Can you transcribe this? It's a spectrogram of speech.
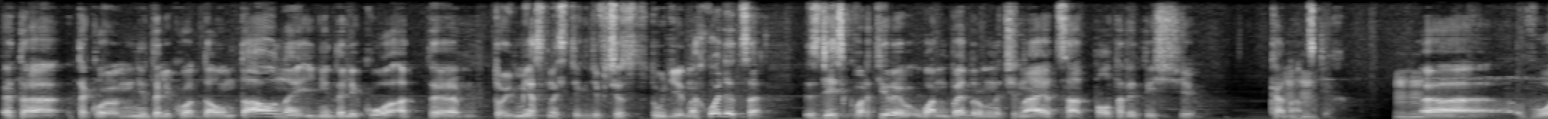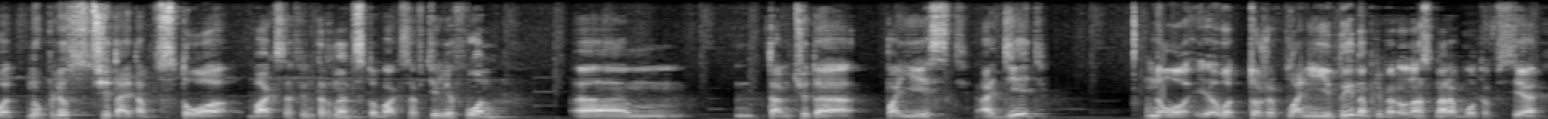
это такое недалеко от даунтауна и недалеко от э, той местности, где все студии находятся. Здесь квартиры one bedroom начинается от полторы тысячи канадских. Mm-hmm. Э, вот. Ну, плюс, считай, там 100 баксов интернет, 100 баксов телефон, эм, там что-то поесть, одеть. Но вот тоже в плане еды, например, у нас на работу все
